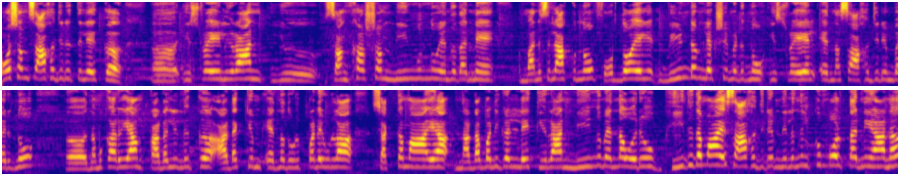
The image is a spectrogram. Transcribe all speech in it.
മോശം സാഹചര്യത്തിലേക്ക് ഇസ്രയേൽ ഇറാൻ സംഘർഷം നീങ്ങുന്നു എന്ന് തന്നെ മനസ്സിലാക്കുന്നു. ഫോർദോയെ വീണ്ടും ലക്ഷ്യമിടുന്നു ഇസ്രയേൽ എന്ന സാഹചര്യം വരുന്നു. നമുക്കറിയാം കടലിടുക്ക് അടയ്ക്കും എന്നതുൾപ്പെടെയുള്ള ശക്തമായ നടപടികളിലേക്ക് ഇറാൻ നീങ്ങുമെന്ന ഒരു ഭീതിതമായ സാഹചര്യം നിലനിൽക്കുമ്പോൾ തന്നെയാണ്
